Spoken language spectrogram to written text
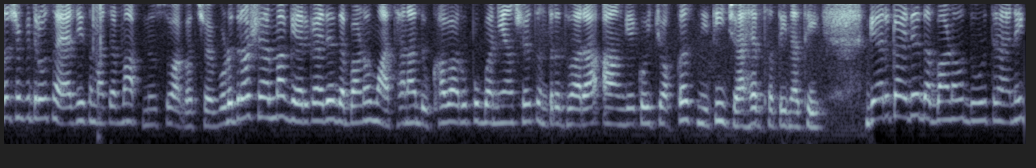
દર્શક મિત્રો, સયાજી સમાચારમાં આપનું સ્વાગત છે. વડોદરા શહેરમાં ગેરકાયદે દબાણો માથાના દુખાવા રૂપ બન્યા છે. તંત્ર દ્વારા આ અંગે કોઈ ચોક્કસ નીતિ જાહેર થતી નથી. ગેરકાયદે દબાણો દૂર થયાની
